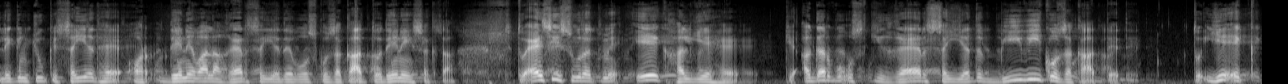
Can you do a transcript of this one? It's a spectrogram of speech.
लेकिन चूँकि सैयद है और देने वाला गैर सैयद है, वो उसको ज़क़़त तो दे नहीं सकता। तो ऐसी सूरत में एक हल ये है कि अगर वो उसकी गैर सैयद बीवी को ज़क़़त दे दे तो ये एक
